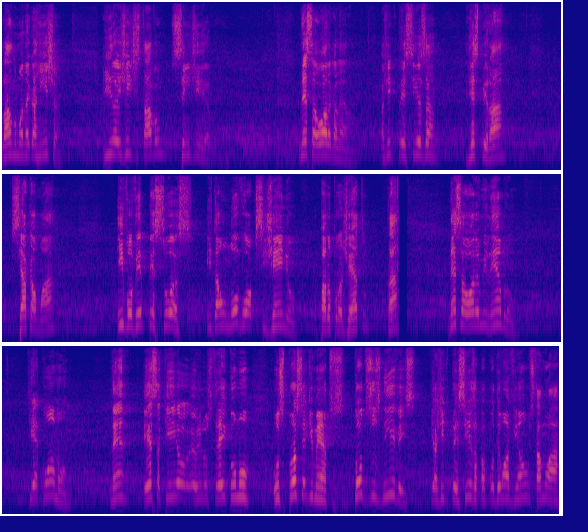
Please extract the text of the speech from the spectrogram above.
lá no Mané Garrincha e a gente estava sem dinheiro. Nessa hora, galera, a gente precisa respirar, se acalmar, envolver pessoas e dar um novo oxigênio para o projeto, tá? Nessa hora eu me lembro que é como, né? Esse aqui eu, eu ilustrei como os procedimentos, todos os níveis que a gente precisa para poder um avião estar no ar.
